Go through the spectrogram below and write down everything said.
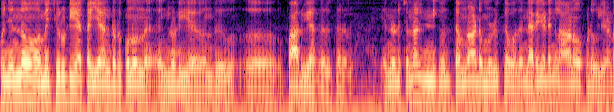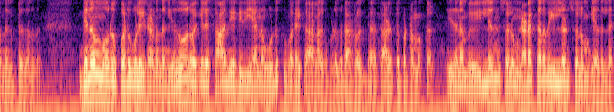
கொஞ்சம் இன்னும் மெச்சூரிட்டியாக கையாண்டிருக்கணும்னு எங்களுடைய வந்து பார்வையாக இருக்கிறது. என்னோட சொன்னால் இன்றைக்கி வந்து தமிழ்நாடு முழுக்க வந்து நிறைய இடங்கள் ஆணவ படுகொலை நடந்துக்கிட்டு இருக்கிறது. தினம் ஒரு படுகொலை நடந்தது. ஏதோ ஒரு வகையில் சாதிய ரீதியான ஒடுக்குமுறைக்கு ஆளாகப்படுகிறார்கள் த- தாழ்த்தப்பட்ட மக்கள். இதை நம்ம இல்லைன்னு சொல்ல நடக்கிறது இல்லைன்னு சொல்ல முடியாதுல்ல.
